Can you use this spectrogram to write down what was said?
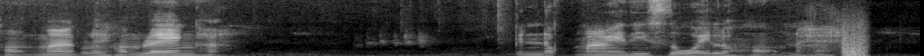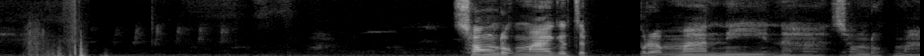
หอมมากเลยหอมแรงค่ะ เป็นดอกไม้ที่สวยแล้วหอมนะคะ ช่องดอกไม้ก็จะ ประมาณนี้นะคะช่องดอกไม้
